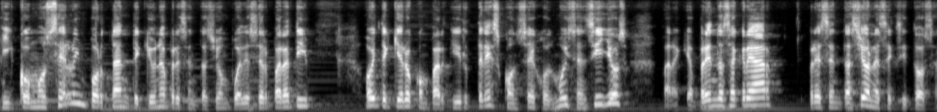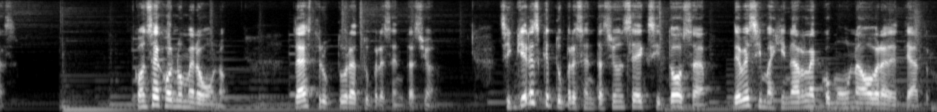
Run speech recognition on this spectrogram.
Y como sé lo importante que una presentación puede ser para ti, hoy te quiero compartir tres consejos muy sencillos para que aprendas a crear presentaciones exitosas. Consejo número uno. Da estructura a tu presentación. Si quieres que tu presentación sea exitosa, debes imaginarla como una obra de teatro.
